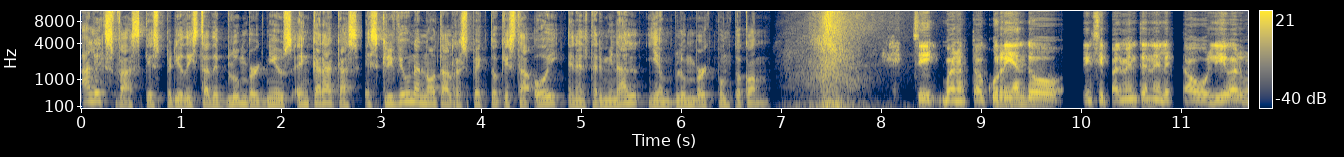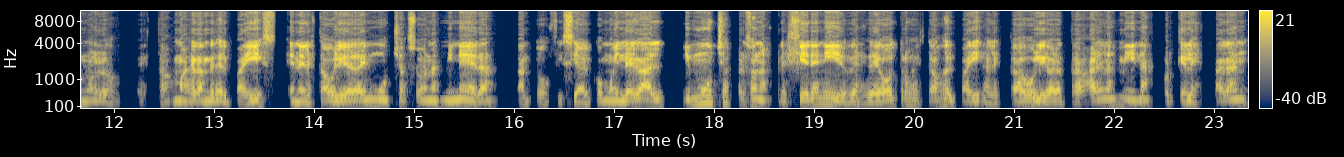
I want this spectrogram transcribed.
Alex Vázquez, periodista de Bloomberg News en Caracas, escribió una nota al respecto que está hoy en el terminal y en bloomberg.com. Sí, bueno, está ocurriendo principalmente en el estado Bolívar, uno de los estados más grandes del país. En el estado Bolívar hay muchas zonas mineras, tanto oficial como ilegal, y muchas personas prefieren ir desde otros estados del país al estado de Bolívar a trabajar en las minas porque les pagan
